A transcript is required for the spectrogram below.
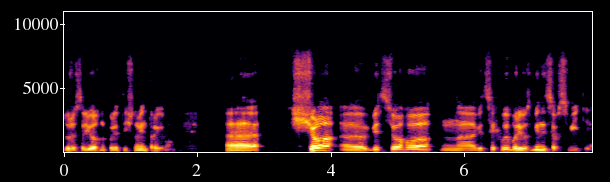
дуже серйозну політичну інтригу. Що від цього від цих виборів зміниться в світі?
